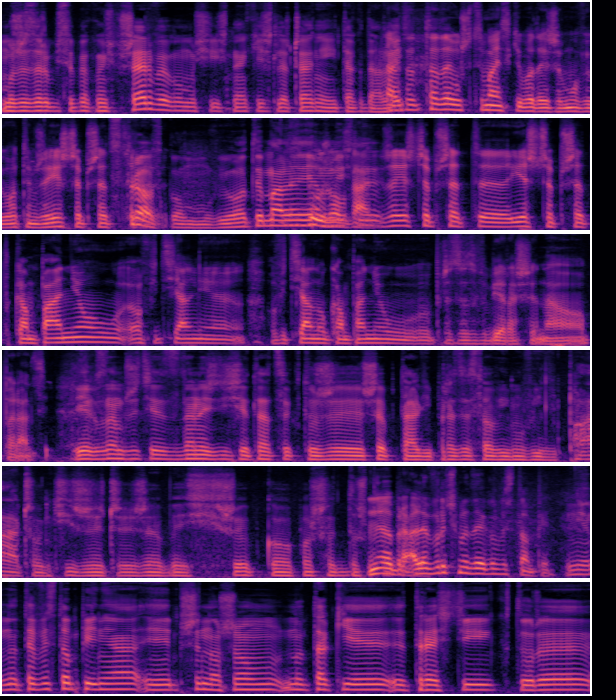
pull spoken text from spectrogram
może zrobić sobie jakąś przerwę, bo musi iść na jakieś leczenie i tak dalej. Ale to Tadeusz Cymański bodajże mówił o tym, że jeszcze przed... Z troską mówił o tym, ale ja Dużą, myślę, tak, że jeszcze przed, jeszcze przed kampanią, oficjalnie, oficjalną kampanią prezes wybiera się na operację. jak znam życie, znaleźli się tacy, którzy szeptali prezesowi, mówili, patrz, on ci życzy, żebyś szybko poszedł do No dobra, ale wróćmy do jego wystąpień. Nie, no te wystąpienia y, przynoszą no, takie treści, które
